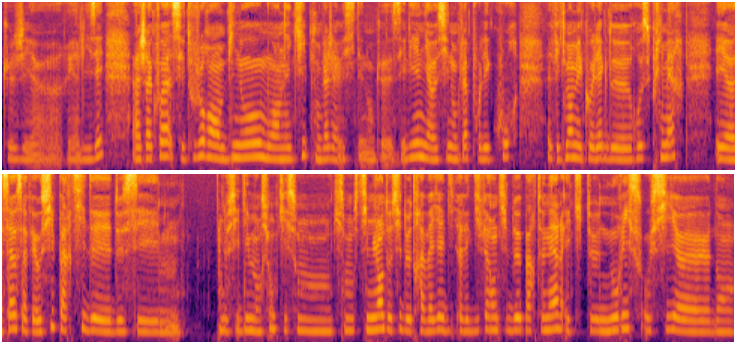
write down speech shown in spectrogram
que j'ai euh, réalisés, à chaque fois, c'est toujours en binôme ou en équipe. Donc là, j'avais cité donc euh, Céline. Il y a aussi donc là pour les cours, effectivement, mes collègues de Rose Primaire. Et ça, ça fait aussi partie des, de ces de ces dimensions qui sont, qui sont stimulantes aussi de travailler avec différents types de partenaires et qui te nourrissent aussi euh, dans,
